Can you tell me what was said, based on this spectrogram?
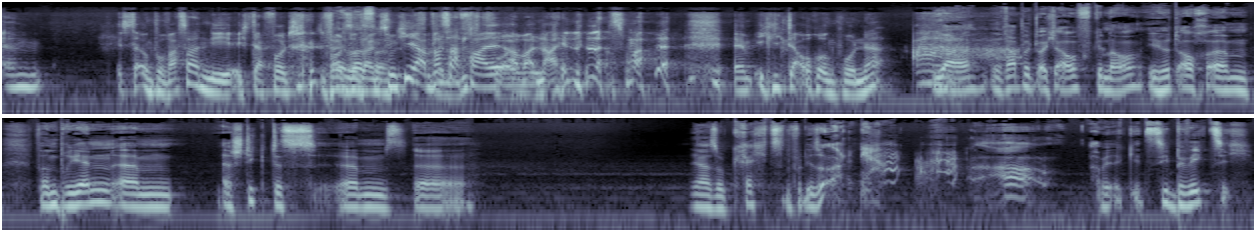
ähm, ist da irgendwo Wasser? Nee, ich darf, wollte, wollte Wasser. sagen, so hier am Wasserfall, aber nein, lass mal. Ähm, ich liege da auch irgendwo, ne? Ah. Ja, rappelt euch auf, genau. Ihr hört auch ähm, von Brienne ähm, ersticktes, ähm, äh, ja, so Krächzen von ihr, so, aber jetzt, sie bewegt sich.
